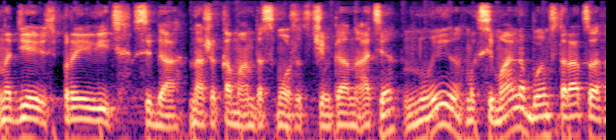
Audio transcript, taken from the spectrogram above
Надеюсь, проявить себя наша команда сможет в чемпионате. Ну и максимально будем стараться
